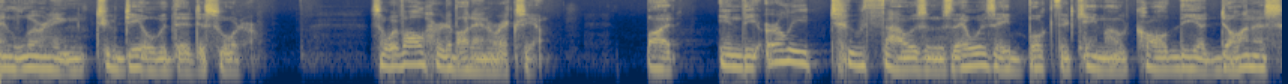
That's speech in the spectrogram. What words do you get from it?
and learning to deal with their disorder. So we've all heard about anorexia. But in the early 2000s, there was a book that came out called The Adonis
